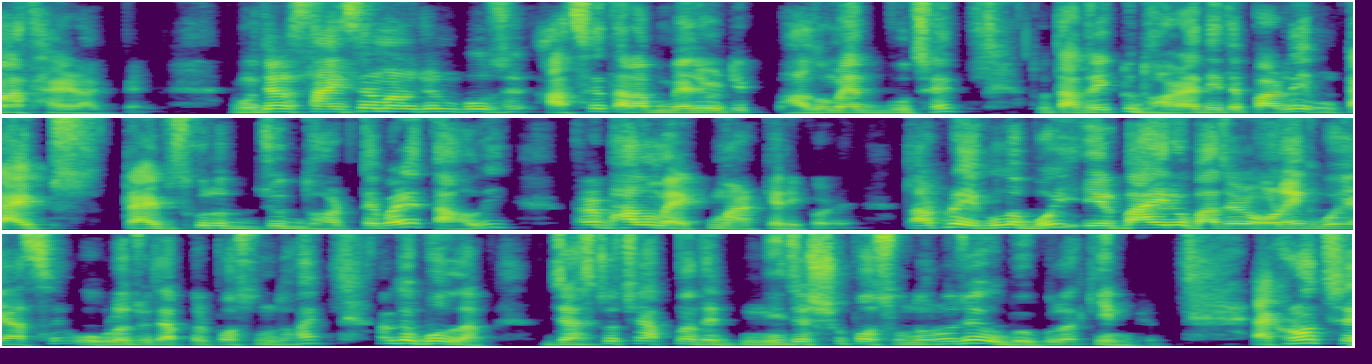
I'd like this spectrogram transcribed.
মাথায় রাখবেন। এবং যারা সায়েন্সের মানুষজন বুঝে, আছে, তারা মেজরিটি ভালো ম্যাথ বুঝে। তো তাদের একটু ধরা দিতে পারলে এবং টাইপস টাইপসগুলো যদি ধরতে পারে, তাহলেই তারা ভালো মার্ক মার্ক ক্যারি করে। তারপরে এগুলো বই, এর বাইরেও বাজারে অনেক বই আছে, ওগুলো যদি আপনার পছন্দ হয়, আমি তো বললাম জাস্ট হচ্ছে আপনাদের নিজস্ব পছন্দ অনুযায়ী ওই বইগুলো কিনবেন। এখন হচ্ছে,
